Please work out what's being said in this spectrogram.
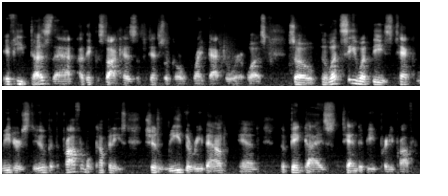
If he does that, I think the stock has the potential to go right back to where it was. So let's see what these tech leaders do. But the profitable companies should lead the rebound, and the big guys tend to be pretty profitable.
